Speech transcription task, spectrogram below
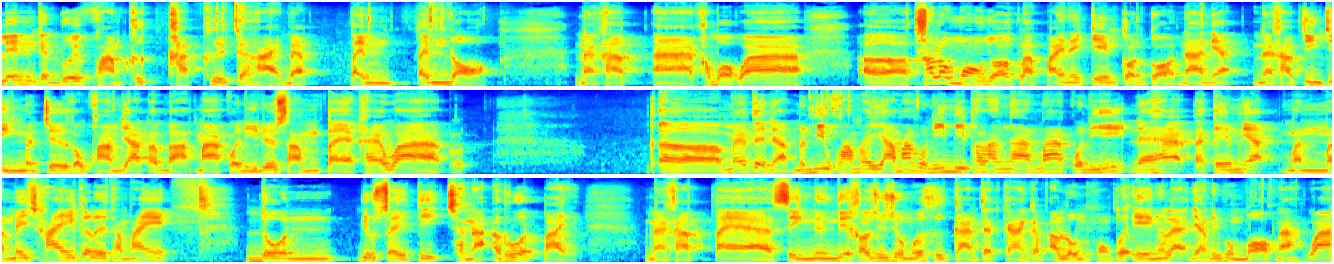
เล่นกันด้วยความคึกคักคืดกระหายแบบ เต็มเต็มดอกนะครับ อ่า เขาบอกว่า เอ่อ ถ้าเรามองย้อนกลับไปในเกมก่อนๆหน้านี้นะครับ จริง ๆ มันเจอกับความยากลำบากมากกว่านี้ด้วยซ้ำแต่แค่ว่า เอ่อ แมนยูไนเต็ดเนี่ยมันมีความพยายามมากกว่านี้ มีพลังงานมากกว่านี้นะฮะ แต่เกมเนี้ยมันมันไม่ใช่ ก็เลยทำให้โดนหยุดสถิติชนะรวดไปนะครับ แต่สิ่งหนึ่งที่เขาชื่นชมก็คือการจัดการกับอารมณ์ของตัวเองนั่นแหละ อย่างที่ผมบอกนะว่า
